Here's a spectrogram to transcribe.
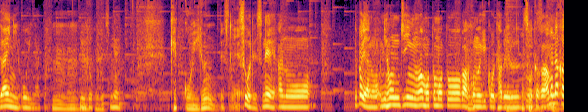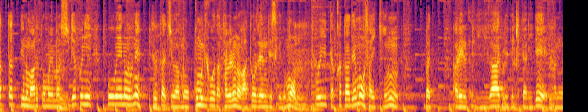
外に多いなというところですね。結構いるんですね。そうですね。あのーやっぱりあの日本人はもともと小麦粉を食べる文化があんまなかったっていうのもあると思いますし、逆に欧米の、ね、人たちはもう小麦粉を食べるのが当然ですけども、そういった方でも最近やっぱりアレルギーが出てきたりで、あの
